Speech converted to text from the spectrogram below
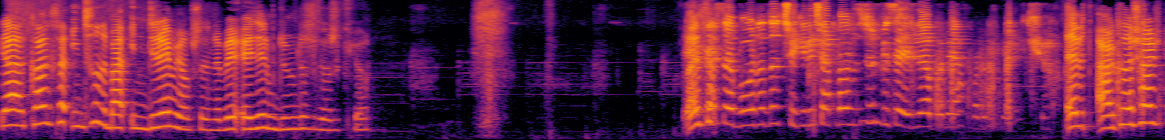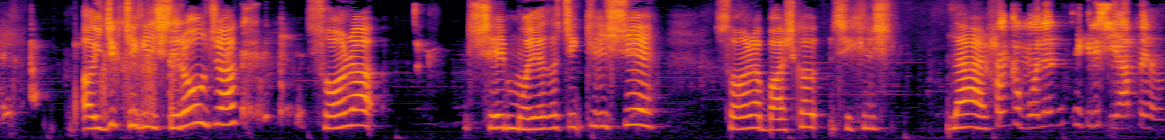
Ya kanka sen insana ben indiremiyorum seni. Benim ellerim dümdüz gözüküyor. Evet, Arkadaşlar bu arada çekiliş yapmamız için bize 50 abone yapmanız gerekiyor. evet arkadaşlar ayıcık çekilişleri olacak. Sonra şey moleza çekilişi. Sonra başka çekilişler. Kanka molada çekilişi yapmayalım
